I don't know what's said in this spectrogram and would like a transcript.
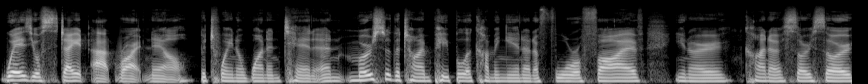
where's your state at right now between a one and 10? And most of the time, people are coming in at a four or five, you know, kind of so so.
